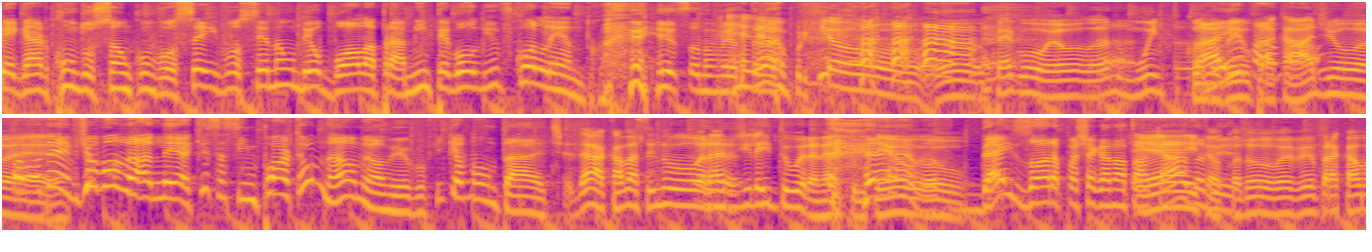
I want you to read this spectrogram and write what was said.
pegar condução com você e você não deu bola pra mim, pegou o livro e ficou lendo. Isso no metrô. É, não, porque eu, eu pego, eu ando muito quando Aí venho pra cá eu, é, David, eu vou ler aqui, você se importa? Eu não, meu amigo, fique à vontade. Não, acaba sendo horário de leitura, né? Porque É, eu. eu 10 horas pra chegar na tua é, casa, então, bicho. quando eu venho pra cá,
